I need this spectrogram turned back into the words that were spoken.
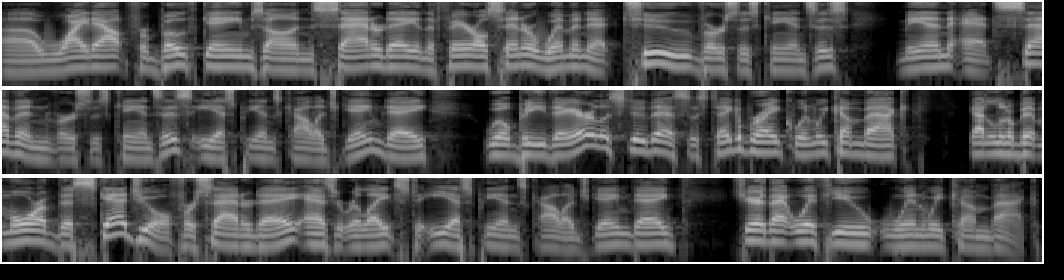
Uh, whiteout for both games on Saturday in the Ferrell Center. Women at 2 versus Kansas. Men at 7 versus Kansas. ESPN's College Game Day will be there. Let's do this. Let's take a break. When we come back, got a little bit more of the schedule for Saturday as it relates to ESPN's College Game Day. Share that with you when we come back.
